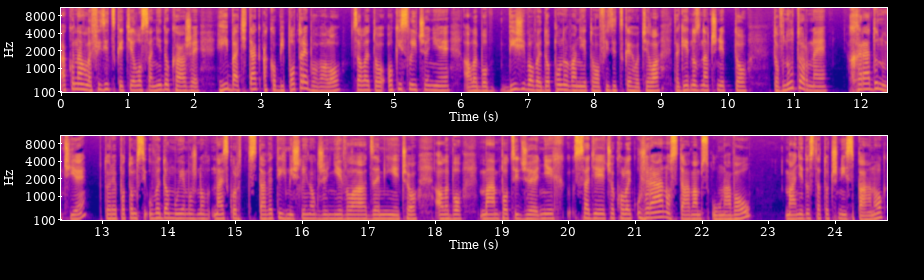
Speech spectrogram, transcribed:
Ako náhle fyzické telo sa nedokáže hýbať tak, ako by potrebovalo, celé to okyslíčenie alebo výživové doplňovanie toho fyzického tela, tak jednoznačne to, to vnútorné chradnutie, ktoré potom si uvedomuje možno najskôr v stave tých myšlienok, že nevládzem niečo, alebo mám pocit, že nech sa deje čokoľvek, už ráno stávam s únavou, má nedostatočný spánok.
